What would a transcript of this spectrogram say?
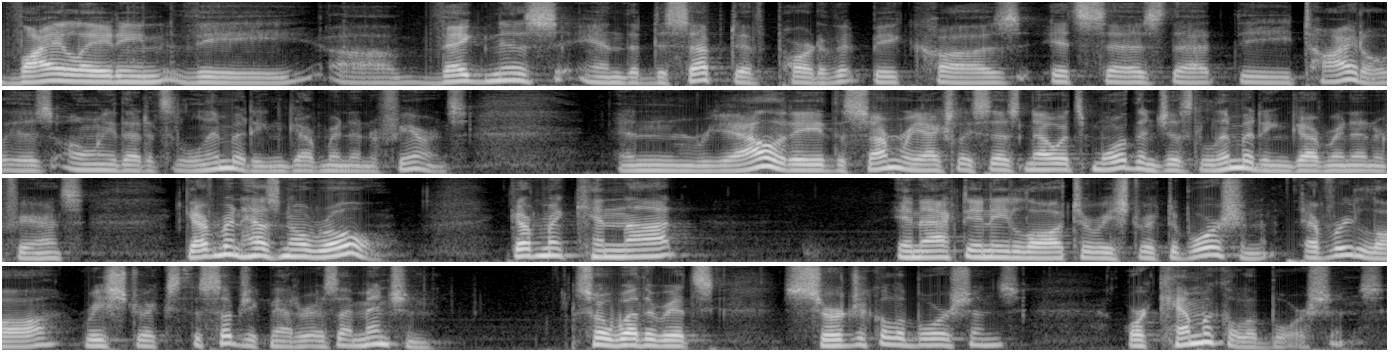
violating the uh, vagueness and the deceptive part of it because it says that the title is only that it's limiting government interference. In reality, the summary actually says no, it's more than just limiting government interference. Government has no role. Government cannot enact any law to restrict abortion. Every law restricts the subject matter, as I mentioned. So, whether it's surgical abortions or chemical abortions,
